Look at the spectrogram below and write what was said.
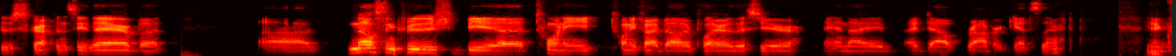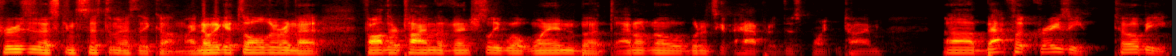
the discrepancy there. But uh, Nelson Cruz should be a 20 $25 player this year, and I, I doubt Robert gets there. Yeah, Cruz is as consistent as they come. I know he gets older and that father time eventually will win, but I don't know when it's going to happen at this point in time. Uh, Batflip Crazy, Toby,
